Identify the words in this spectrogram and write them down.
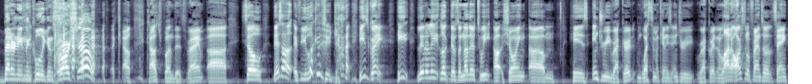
better name than Cooligans for our show. Couch, couch pundits, right? Uh, so there's a if you look at John, he's great. He literally look. There's another tweet uh, showing um, his injury record, Weston McKennie's injury record, and a lot of Arsenal fans are saying,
